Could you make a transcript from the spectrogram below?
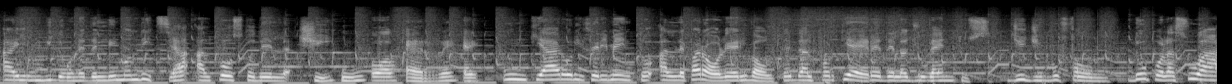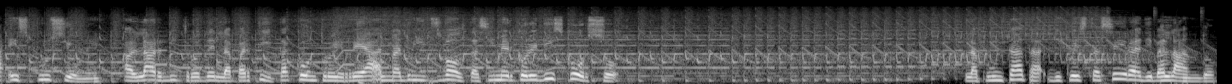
hai un bidone dell'immondizia al posto del C-U-O-R-E, un chiaro riferimento alle parole rivolte dal portiere della Juventus, Gigi Buffon, dopo la sua espulsione, all'arbitro della partita contro il Real Madrid svoltasi mercoledì scorso. La puntata di questa sera di Ballando,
